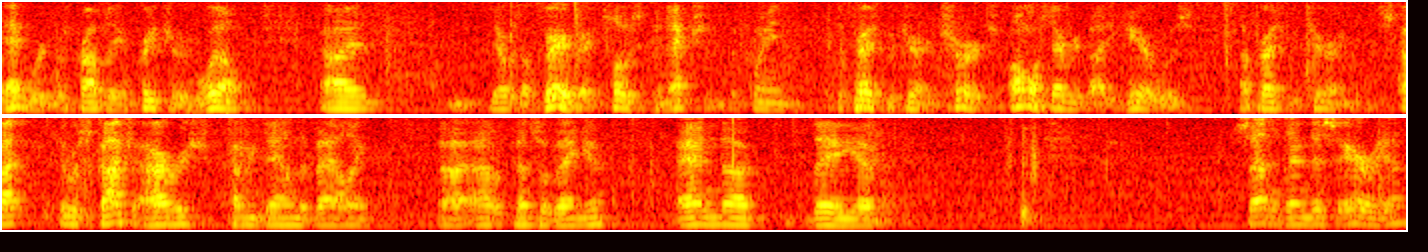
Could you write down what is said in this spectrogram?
Edward was probably a preacher as well. Uh, there was a very, very close connection between the Presbyterian Church. Almost everybody here was a Presbyterian. Scott, there were Scotch Irish coming down the valley uh, out of Pennsylvania, and uh, they uh, settled in this area.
